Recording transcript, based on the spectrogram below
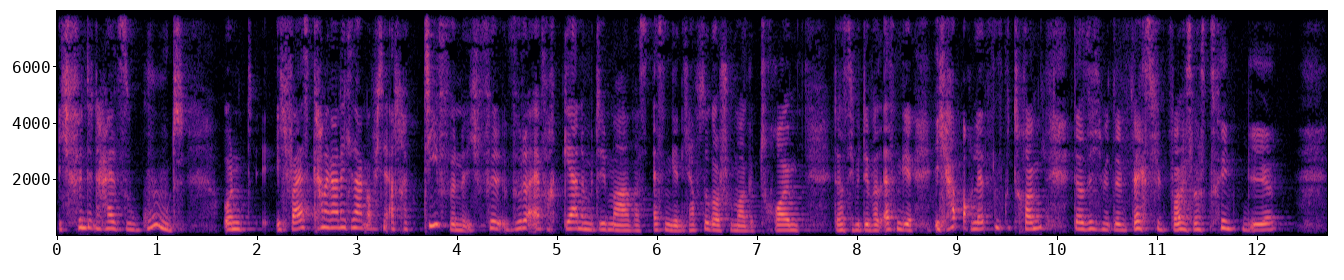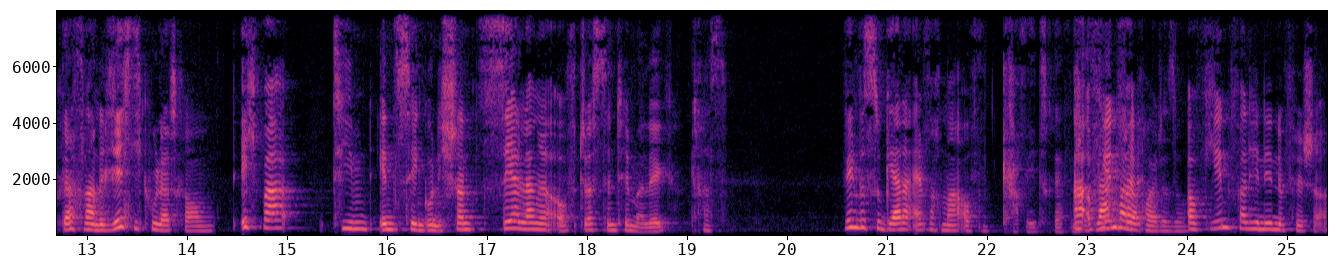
ich finde ihn halt so gut. Und ich weiß, kann gar nicht sagen, ob ich ihn attraktiv finde. Ich würde einfach gerne mit dem mal was essen gehen. Ich habe sogar schon mal geträumt, dass ich mit dem was essen gehe. Ich habe auch letztens geträumt, dass ich mit den Backstreet Boys was trinken gehe. Das war ein richtig cooler Traum. Ich war Team in Sync und ich stand sehr lange auf Justin Timberlake. Krass. Wen würdest du gerne einfach mal auf einen Kaffee treffen? Ah, das sagt man doch heute so. Auf jeden Fall Helene Fischer.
